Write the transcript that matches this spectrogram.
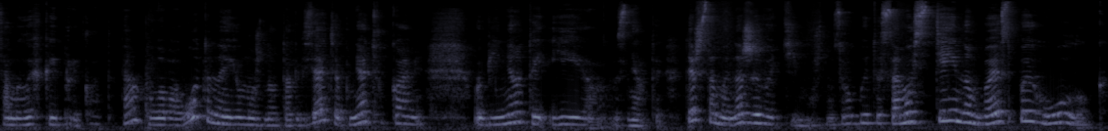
самий легкий приклад. Да? Голова, от вона, її можна так взяти, обняти руками, обійняти і зняти. Те ж саме на животі можна зробити самостійно, без пигулок.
